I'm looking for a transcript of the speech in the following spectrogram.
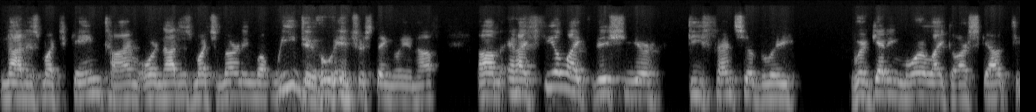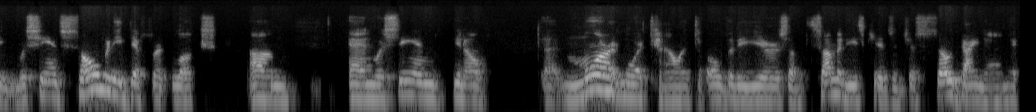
not as much game time or not as much learning what we do. Interestingly enough, um, and I feel like this year defensively, we're getting more like our scout team. We're seeing so many different looks, um, and we're seeing you know uh, more and more talent over the years. Of some of these kids are just so dynamic.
